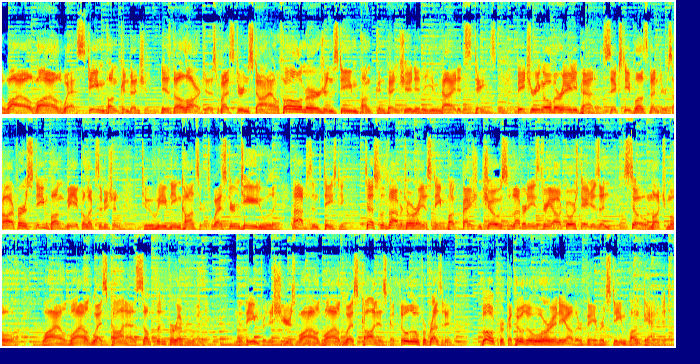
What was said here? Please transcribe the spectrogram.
The Wild Wild West Steampunk Convention is the largest Western style full immersion steampunk convention in the United States. Featuring over 80 panels, 60 plus vendors, our first steampunk vehicle exhibition, two evening concerts, Western tea dueling, absinthe tasting, Tesla's Laboratory, a steampunk fashion show, celebrities, three outdoor stages, and so much more. Wild Wild West Con has something for everyone. The theme for this year's Wild Wild West Con is Cthulhu for President. Vote for Cthulhu or any other favorite steampunk candidate.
